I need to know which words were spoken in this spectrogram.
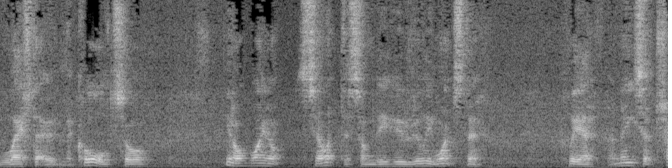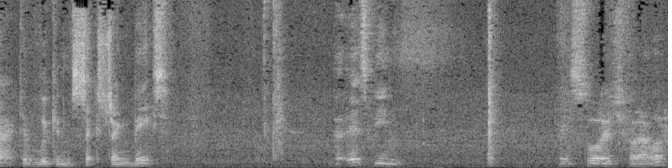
left it out in the cold, so, you know, why not sell it to somebody who really wants to play a, a nice attractive looking six string bass. But it's been in storage forever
